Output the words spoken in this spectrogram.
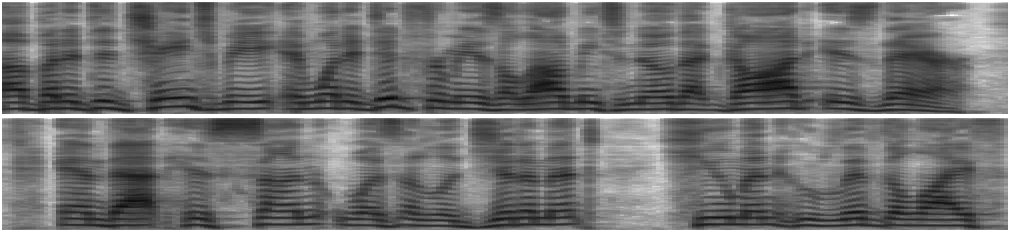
Uh, but it did change me, and what it did for me is allowed me to know that God is there and that his son was a legitimate human who lived a life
